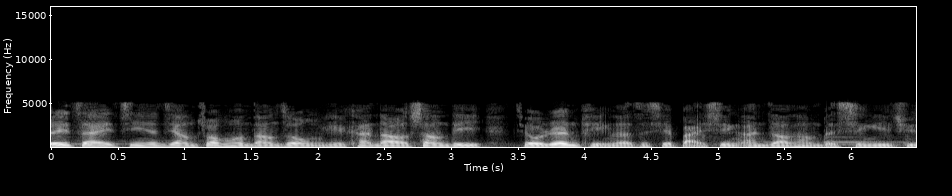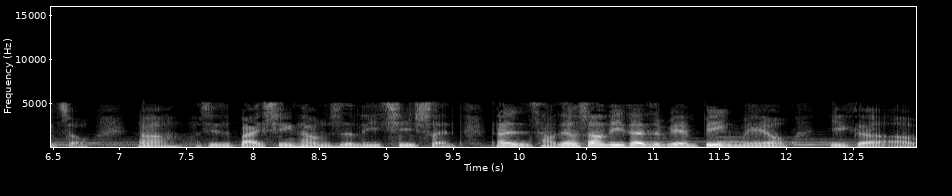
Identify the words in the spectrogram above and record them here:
所以在今天这样状况当中，我们可以看到上帝就任凭了这些百姓按照他们的心意去走啊。其实百姓他们是离弃神，但好像上帝在这边并没有一个呃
